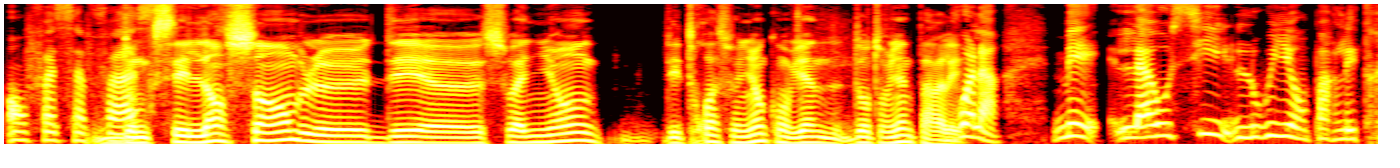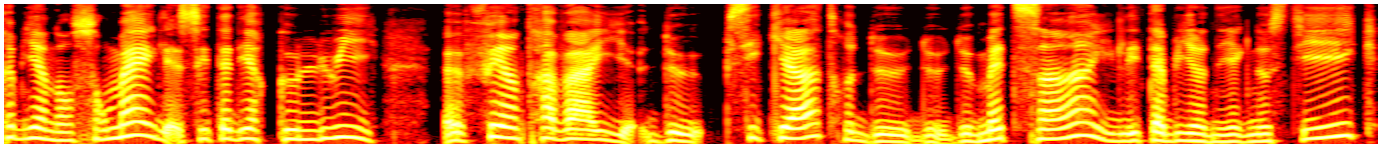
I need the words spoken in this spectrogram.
en face à face. Donc c'est l'ensemble euh, des euh, soignants, des trois soignants qu'on vient, de- dont on vient de parler. Voilà. Mais là aussi, Louis en parlait très bien dans son mail, c'est-à-dire que lui fait un travail de psychiatre, de, de, de médecin, il établit un diagnostic,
